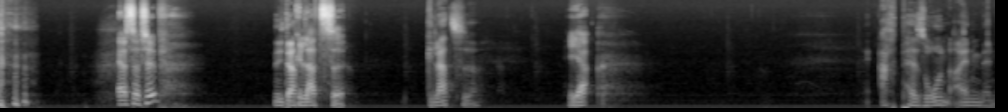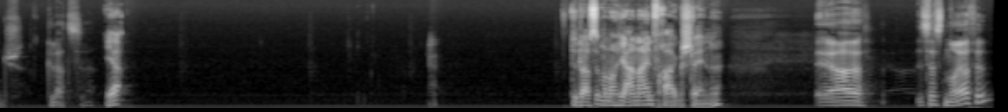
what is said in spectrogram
Erster Tipp? ich dachte, Glatze. Glatze. Ja. Acht Personen, ein Mensch. Glatze. Ja. Du darfst immer noch Ja-Nein-Fragen stellen, ne? Ja, ist das ein neuer Film?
